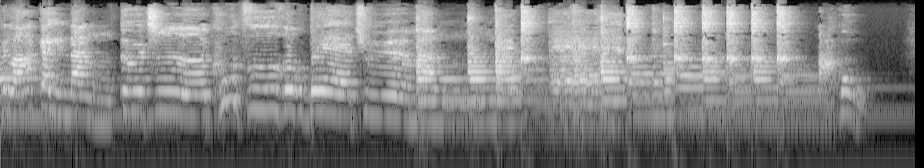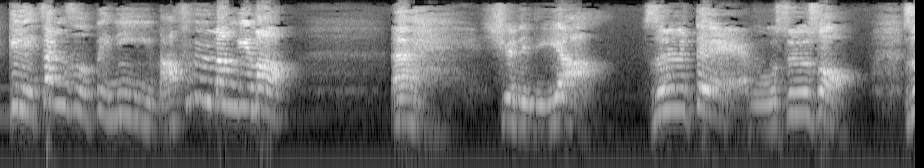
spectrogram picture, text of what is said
给哪个能端起裤子肉带出门哎，哥，给你真是被你骂富忙的吗？哎，学弟弟呀，是的，无所说，是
